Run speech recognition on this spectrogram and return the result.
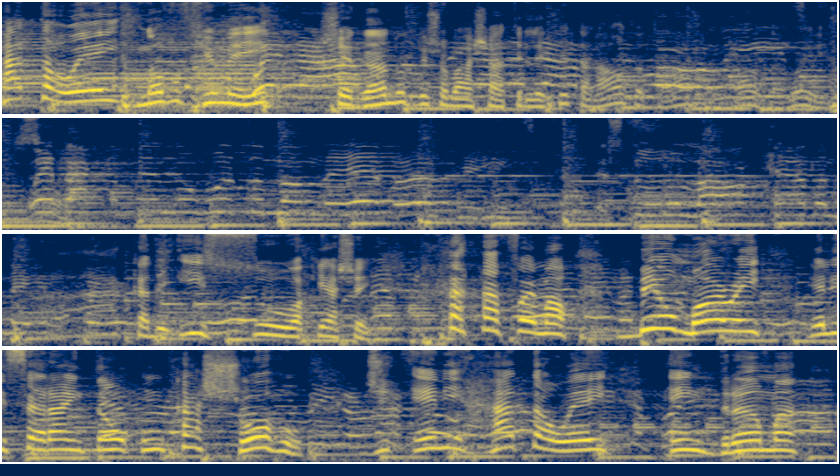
Hathaway, novo filme aí, chegando. Deixa eu baixar a trilha aqui, tá alta, tá alta, tá alta. Isso. Cadê? Isso, aqui achei. Foi mal. Bill Murray, ele será então um cachorro de Anne Hathaway em drama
